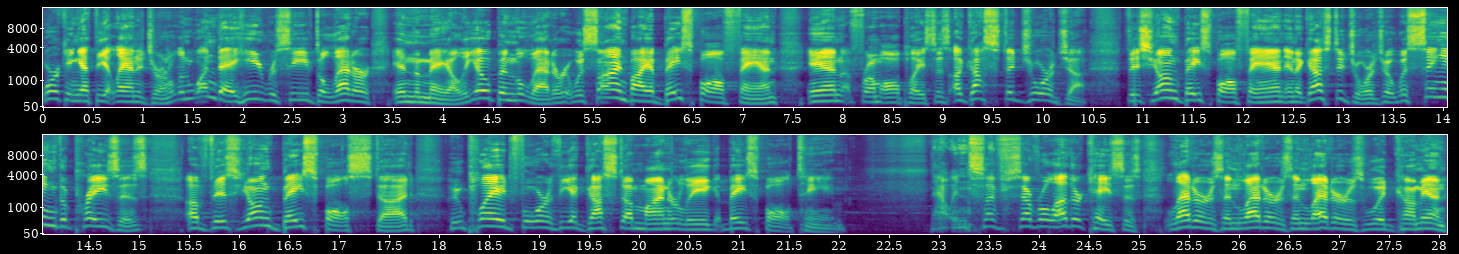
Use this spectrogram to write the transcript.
working at the Atlanta Journal, and one day he received a letter in the mail. He opened the letter, it was signed by a baseball fan in, from all places, Augusta, Georgia. This young baseball fan in Augusta, Georgia was singing the praises of this young baseball stud who played for the Augusta minor league baseball team. Now, in several other cases, letters and letters and letters would come in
